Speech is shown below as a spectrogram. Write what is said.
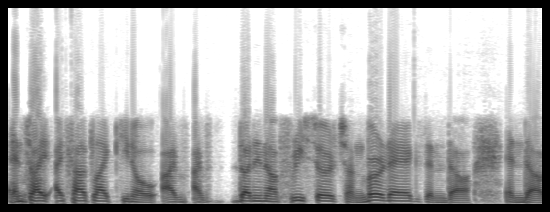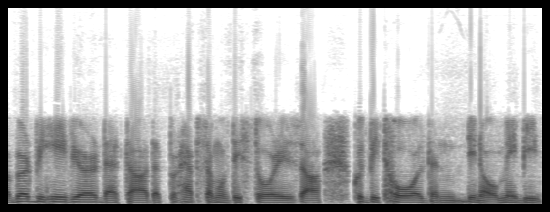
And so I, I felt like you know I've I've done enough research on bird eggs and uh, and uh, bird behavior that uh, that perhaps some of these stories uh, could be told, and you know maybe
